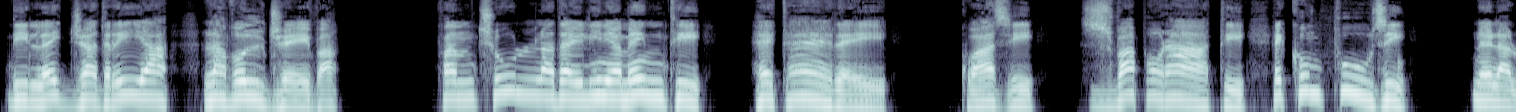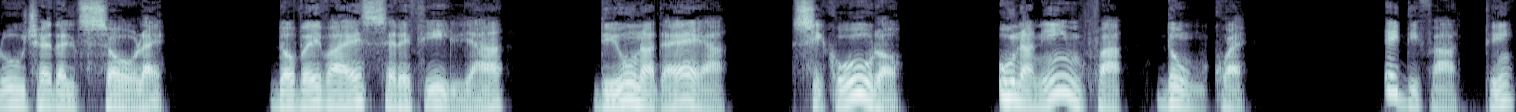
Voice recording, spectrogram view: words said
di leggiadria la volgeva, fanciulla dai lineamenti eterei, quasi svaporati e confusi nella luce del sole. Doveva essere figlia di una dea, sicuro, una ninfa, dunque. E difatti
